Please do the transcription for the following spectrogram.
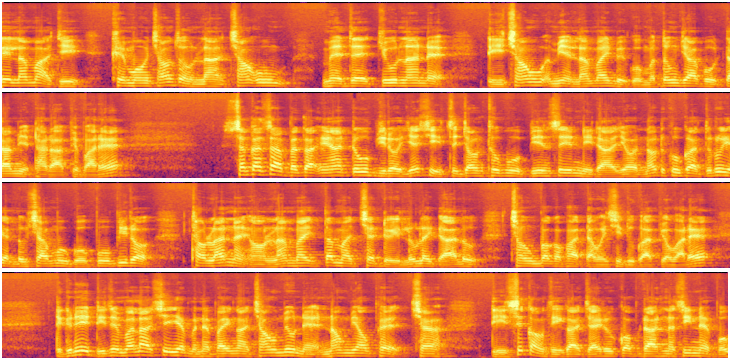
လေးလမ်းမကြီးခေမွန်ချောင်းစုံလမ်းချောင်းဦးမဲ့တဲ့ကျိုးလန်းနဲ့ဒီချောင်းဦးအမြင့်လမ်းပိုင်းတွေကိုမတုံးကြဖို့တားမြစ်ထားတာဖြစ်ပါတယ်။ စက္ကစဘက်ကအင်အားတိုးပြီးတော့ရက်ရှိစစ်ကြောင်းထုတ်ဖို့ပြင်ဆင်နေတာရောနောက်တစ်ခုကသူတို့ရဲ့လှုပ်ရှားမှုကိုပို့ပြီးတော့ထောက်လန်းနိုင်အောင်လမ်းပိုင်းတတ်မှတ်ချက်တွေလုပ်လိုက်တာလို့ချောင်းဘက်ကဖတာဝန်ရှိသူကပြောပါတယ်ဒီကနေ့ဒီဇင်ဘာလ10ရက်မနေ့ပိုင်းကချောင်းမြို့နယ်အနောက်မြောက်ဖက်ချမ်းဒီစစ်ကောင်စီကဂျိုင်ရိုကော်ပတာနှစ်စီးနဲ့ဘုံ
